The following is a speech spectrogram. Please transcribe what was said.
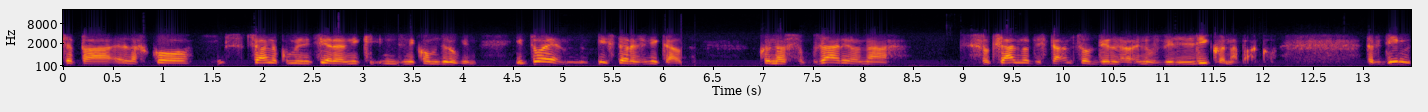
se pa lahko socialno komunicira z nekom drugim. In to je tista razlika. Ko nas opozarjajo na socialno distanco, delajo eno veliko napako. Trdim,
